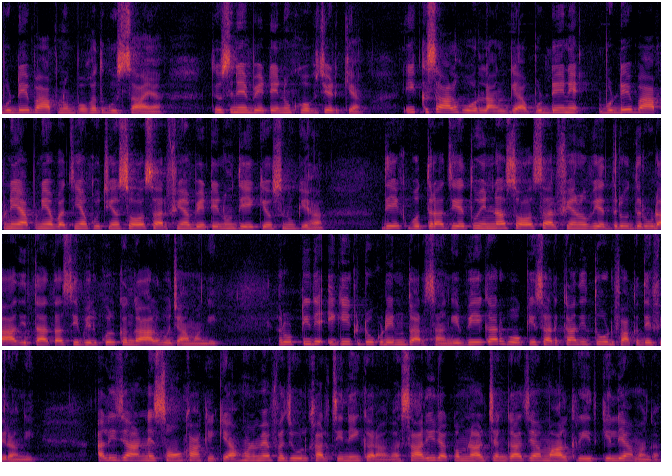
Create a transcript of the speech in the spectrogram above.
ਬੁੱਢੇ ਬਾਪ ਨੂੰ ਬਹੁਤ ਗੁੱਸਾ ਆਇਆ ਤੇ ਉਸਨੇ ਬੇਟੇ ਨੂੰ ਖੂਬ ਝਿੜਕਿਆ। ਇੱਕ ਸਾਲ ਹੋਰ ਲੰਘ ਗਿਆ। ਬੁੱਢੇ ਨੇ, ਬੁੱਢੇ ਬਾਪ ਨੇ ਆਪਣੀਆਂ ਬਚੀਆਂ ਖੁਚੀਆਂ 100 ਸਰਫੀਆਂ ਬੇਟੇ ਨੂੰ ਦੇ ਕੇ ਉਸ ਨੂੰ ਕਿਹਾ ਦੇਖ ਪੁੱਤਰਾ, ਜੇ ਤੂੰ ਇਹਨਾਂ ਸੌ ਸਰਫੀਆਂ ਨੂੰ ਵੀ ਇੱਧਰ ਉੱਧਰ ਉਡਾ ਦਿੱਤਾ, ਤਾਂ ਅਸੀਂ ਬਿਲਕੁਲ ਕੰਗਾਲ ਹੋ ਜਾਵਾਂਗੇ। ਰੋਟੀ ਦੇ ਇੱਕ ਇੱਕ ਟੁਕੜੇ ਨੂੰ ਤਰਸਾਂਗੇ। ਬੇਘਰ ਹੋ ਕੇ ਸੜਕਾਂ ਦੀ ਧੂੜ ਫੱਕਦੇ ਫਿਰਾਂਗੇ। ਅਲੀ ਜਾਨ ਨੇ ਸਹੁੰ ਖਾ ਕੇ ਕਿਹਾ, ਹੁਣ ਮੈਂ ਫਜ਼ੂਲ ਖਰਚੀ ਨਹੀਂ ਕਰਾਂਗਾ। ਸਾਰੀ ਰਕਮ ਨਾਲ ਚੰਗਾ ਜਿਹਾ ਮਾਲ ਖਰੀਦ ਕੇ ਲਿਆਵਾਂਗਾ।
